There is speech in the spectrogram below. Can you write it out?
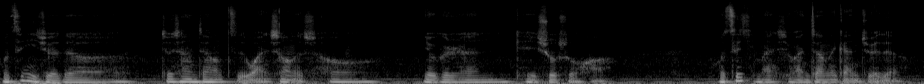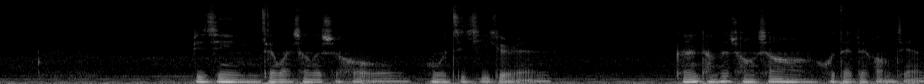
我自己觉得，就像这样子，晚上的时候有个人可以说说话，我自己蛮喜欢这样的感觉的。毕竟在晚上的时候，我们自己一个人，可能躺在床上或待在房间，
